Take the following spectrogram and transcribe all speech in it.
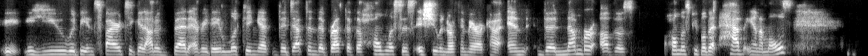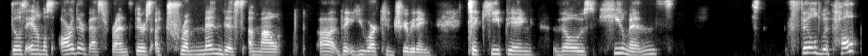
it, you would be inspired to get out of bed every day looking at the depth and the breadth of the homelessness issue in north america and the number of those homeless people that have animals those animals are their best friends. There's a tremendous amount uh, that you are contributing to keeping those humans filled with hope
